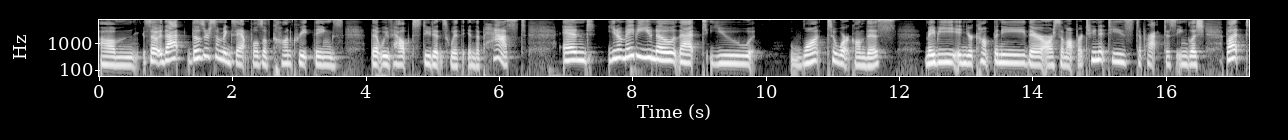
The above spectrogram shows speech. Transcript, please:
Um, so that those are some examples of concrete things that we've helped students with in the past. And you know, maybe you know that you want to work on this. Maybe in your company there are some opportunities to practice English, but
